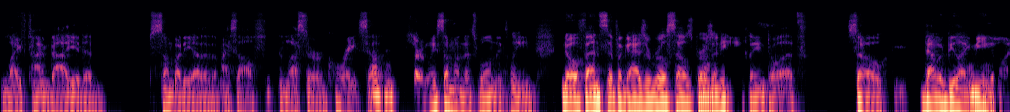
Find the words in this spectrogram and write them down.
lifetime value to somebody other than myself, unless they're a great sales. Okay. Certainly someone that's willing to clean. No offense, if a guy's a real salesperson, yeah. he can clean toilets. So that would be like okay. me going,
